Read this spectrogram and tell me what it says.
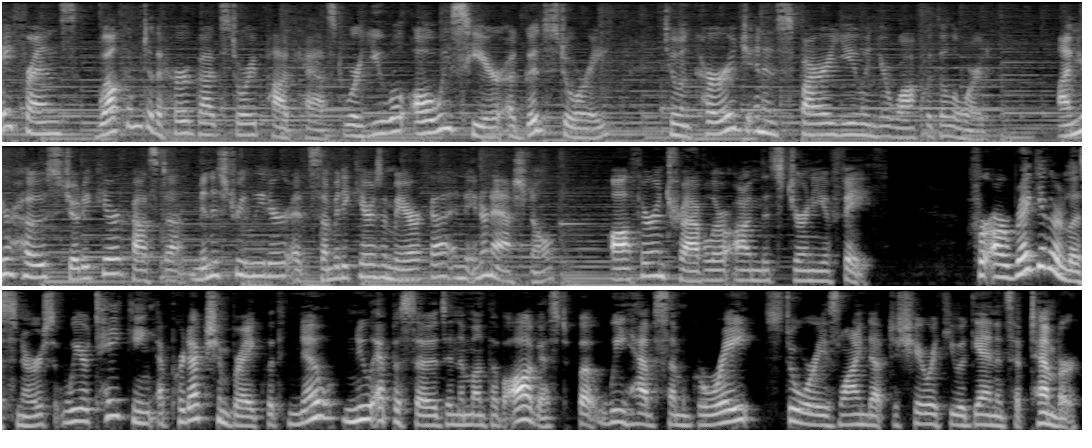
Hey, friends, welcome to the Her God Story podcast, where you will always hear a good story to encourage and inspire you in your walk with the Lord. I'm your host, Jodie Chiricosta, ministry leader at Somebody Cares America and International, author and traveler on this journey of faith. For our regular listeners, we are taking a production break with no new episodes in the month of August, but we have some great stories lined up to share with you again in September.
